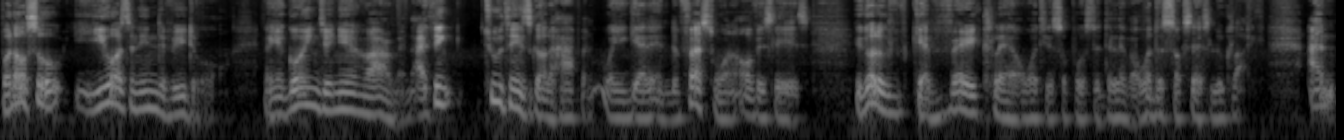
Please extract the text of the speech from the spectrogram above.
but also you as an individual when you're going to a new environment. I think two things got to happen when you get in. The first one, obviously, is you got to get very clear on what you're supposed to deliver. What does success look like? And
